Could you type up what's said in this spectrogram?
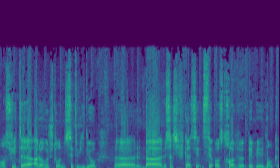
Ensuite, euh, à l'heure où je tourne cette vidéo, bah, le certificat c'est Ostrov PP, donc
